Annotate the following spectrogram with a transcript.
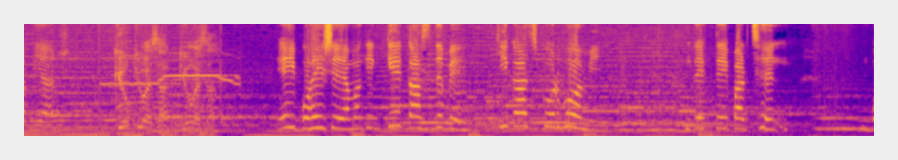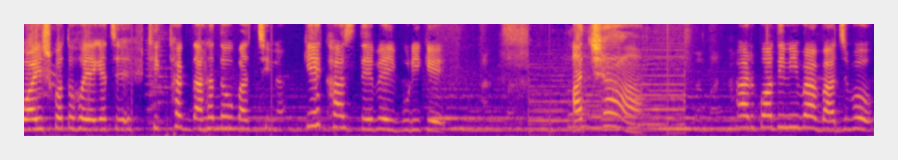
আমি আর क्यों क्यों ऐसा क्यों ऐसा এই বয়সে আমাকে কে কাজ দেবে? কি কাজ করব আমি? দেখতেই পারছেন বয়স কত হয়ে গেছে ঠিকঠাক দাঁড়াতেও পাচ্ছি না। কে কাজ দেবে এই বুড়িকে? আচ্ছা। আর কদিনই বা বাঁচব?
